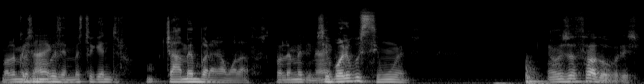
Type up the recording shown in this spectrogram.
Βάλε με Ποιος την μου ΑΕΚ. έπαιζε μες στο κέντρο. Και αν δεν μπορώ να κάνω λάθος. Βάλε με την Στους ΑΕΚ. υπόλοιπους θυμούμε τους. Νομίζω θα το βρεις.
